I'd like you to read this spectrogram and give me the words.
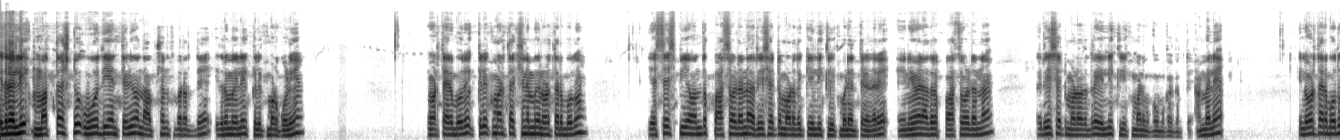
ಇದರಲ್ಲಿ ಮತ್ತಷ್ಟು ಓದಿ ಅಂತೇಳಿ ಒಂದು ಆಪ್ಷನ್ಸ್ ಬರುತ್ತೆ. ಇದ್ರ ಮೇಲೆ ಕ್ಲಿಕ್ ಮಾಡ್ಕೊಳ್ಳಿ. ನೋಡ್ತಾ ಇರ್ಬೋದು. ಕ್ಲಿಕ್ ಮಾಡಿದ ತಕ್ಷಣ ನಿಮಗೆ ನೋಡ್ತಾ ಇರ್ಬೋದು. ಎಸ್ ಎಸ್ ಪಿ ಒಂದು ಪಾಸ್ವರ್ಡನ್ನು ರೀಸೆಟ್ ಮಾಡೋದಕ್ಕೆ ಇಲ್ಲಿ ಕ್ಲಿಕ್ ಮಾಡಿ ಅಂತ ಹೇಳಿದರೆ ನೀವೇನಾದರೂ ಪಾಸ್ವರ್ಡನ್ನು ರೀಸೆಟ್ ಮಾಡೋರಿದ್ರೆ ಇಲ್ಲಿ ಕ್ಲಿಕ್ ಮಾಡ್ಕೋಬೇಕಾಗುತ್ತೆ ಆಮೇಲೆ ಇಲ್ಲಿ ನೋಡ್ತಾ ಇರ್ಬೋದು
